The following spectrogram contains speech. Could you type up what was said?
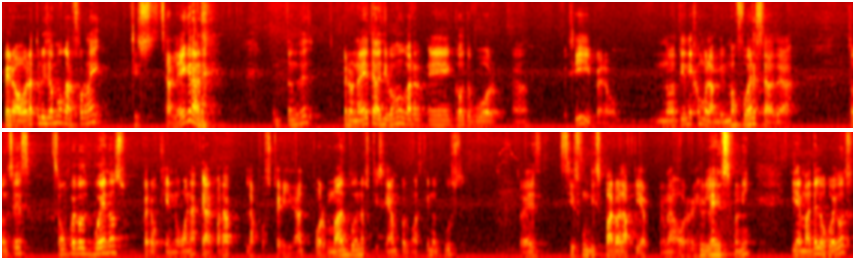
pero ahora tú le dices, vamos a jugar Fortnite, se alegran. Entonces, pero nadie te va a decir, vamos a jugar God of War. Ah, pues sí, pero no tiene como la misma fuerza. O sea, entonces, son juegos buenos, pero que no van a quedar para la posteridad, por más buenos que sean, por más que nos gusten. Entonces, sí es un disparo a la pierna horrible de Sony. Y además de los juegos,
